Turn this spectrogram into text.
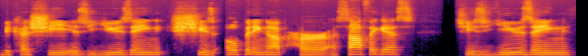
because she is using she's opening up her esophagus. She's using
